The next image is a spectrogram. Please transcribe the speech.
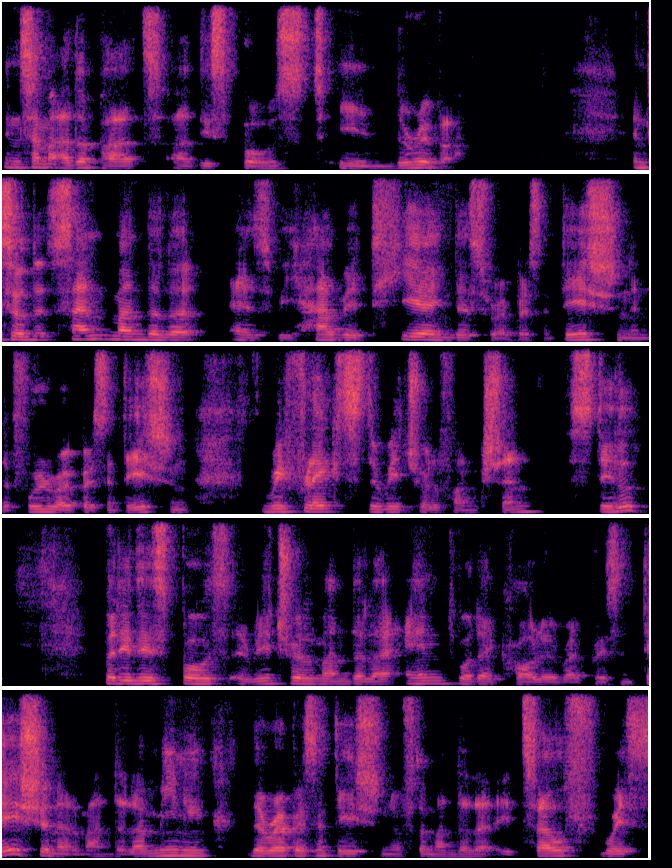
and some other parts are disposed in the river. And so the sand mandala, as we have it here in this representation, in the full representation, reflects the ritual function still, but it is both a ritual mandala and what I call a representational mandala, meaning the representation of the mandala itself with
